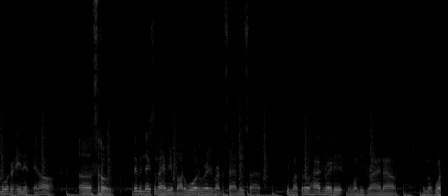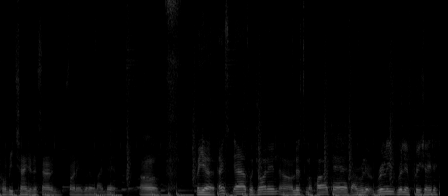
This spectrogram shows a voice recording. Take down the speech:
water in it at all. Uh, so maybe next time I have me a bottle of water ready right beside me, so I keep my throat hydrated. It won't be drying out and my voice won't be changing and sounding funny, whatever like that. Um, but yeah, thanks guys for joining. Uh, listen to my podcast. I really, really, really appreciate it,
